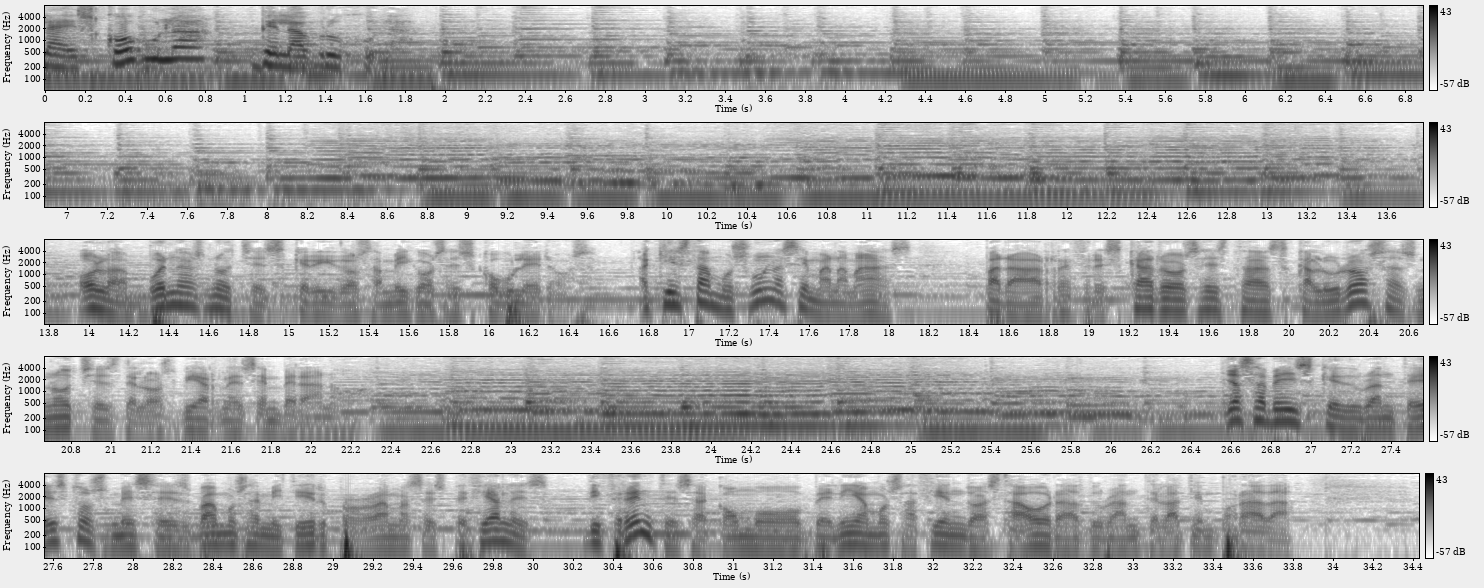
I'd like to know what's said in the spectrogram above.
La escóbula de la brújula. Hola, buenas noches queridos amigos escobuleros. Aquí estamos una semana más para refrescaros estas calurosas noches de los viernes en verano. Ya sabéis que durante estos meses vamos a emitir programas especiales, diferentes a como veníamos haciendo hasta ahora durante la temporada.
